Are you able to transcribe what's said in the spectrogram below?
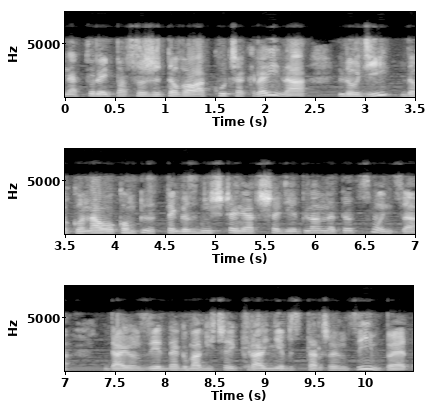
na której pasożytowała kucza kraina, ludzi dokonało kompletnego zniszczenia trzeciej planety od Słońca, dając jednak magicznej krainie wystarczający impet,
